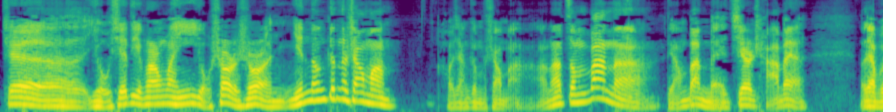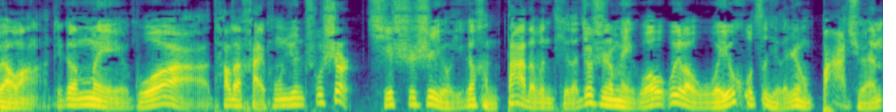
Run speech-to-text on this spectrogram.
这有些地方万一有事儿的时候，您能跟得上吗？好像跟不上吧？啊，那怎么办呢？凉拌呗，接着查呗。大家不要忘了，这个美国啊，它的海空军出事儿，其实是有一个很大的问题的，就是美国为了维护自己的这种霸权，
